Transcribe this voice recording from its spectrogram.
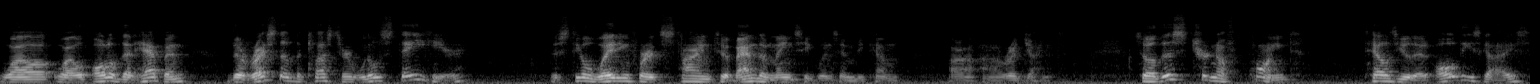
while while all of that happened the rest of the cluster will stay here still waiting for its time to abandon main sequence and become a, a red giant so this turn-off point tells you that all these guys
